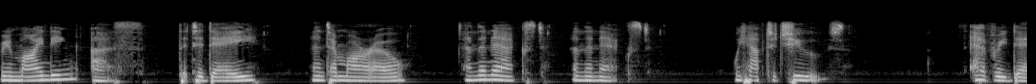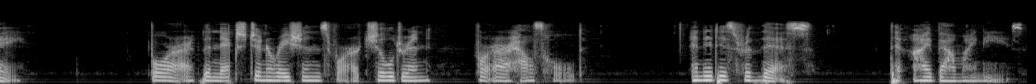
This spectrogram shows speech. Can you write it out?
reminding us that today and tomorrow and the next and the next, we have to choose every day for the next generations, for our children, for our household. And it is for this that I bow my knees.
